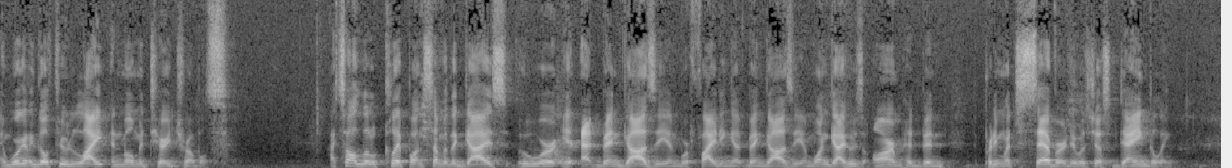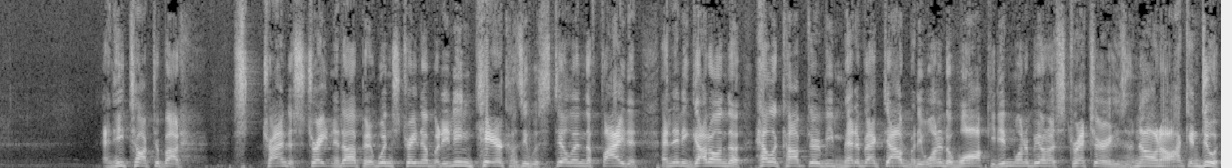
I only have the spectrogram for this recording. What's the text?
and we're going to go through light and momentary troubles. I saw a little clip on some of the guys who were at Benghazi and were fighting at Benghazi, and one guy whose arm had been pretty much severed, it was just dangling. And he talked about trying to straighten it up and it wouldn't straighten up, but he didn't care because he was still in the fight. And, and then he got on the helicopter to be medevaced out, but he wanted to walk. He didn't want to be on a stretcher. He said, No, no, I can do it.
